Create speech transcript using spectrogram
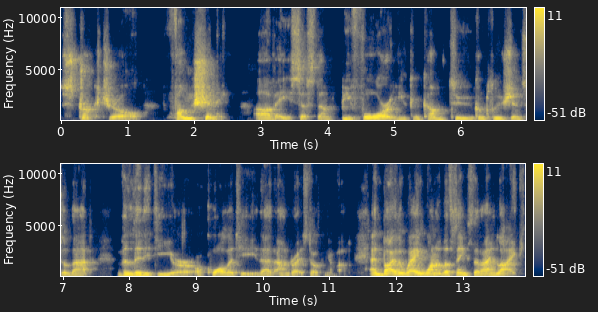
structural functioning of a system before you can come to conclusions of that validity or, or quality that Andra is talking about. And by the way, one of the things that I like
